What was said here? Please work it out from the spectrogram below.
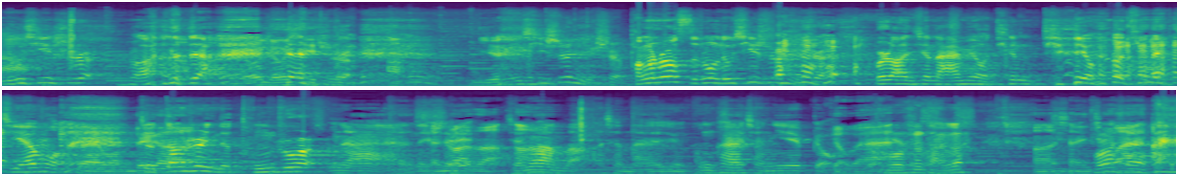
他。刘西施是吧？对 刘刘西施啊，你刘西施女士，庞各庄四中刘西施女士，不知道你现在还没有听 听有没有听这节目？对我们这个就当时你的同桌，哎，那谁钱转子钱转子，现在就公开向你表表白不是大哥，啊，向你不是现在求爱，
